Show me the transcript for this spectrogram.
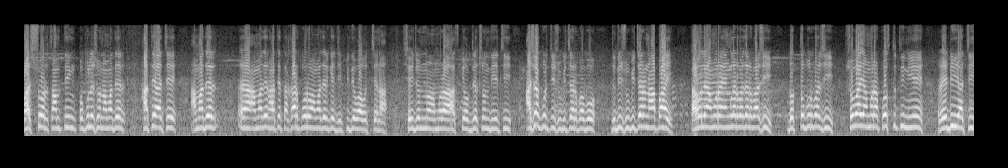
পাঁচশোর সামথিং পপুলেশন আমাদের হাতে আছে। আমাদের আমাদের হাতে থাকার পরও আমাদেরকে জিপি দেওয়া হচ্ছে না। সেই জন্য আমরা আজকে অবজেকশন দিয়েছি। আশা করছি সুবিচার পাবো। যদি সুবিচার না পাই, তাহলে আমরা অ্যাংলার বাজারবাসী, দত্তপুরবাসী সবাই আমরা প্রস্তুতি নিয়ে রেডি আছি।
